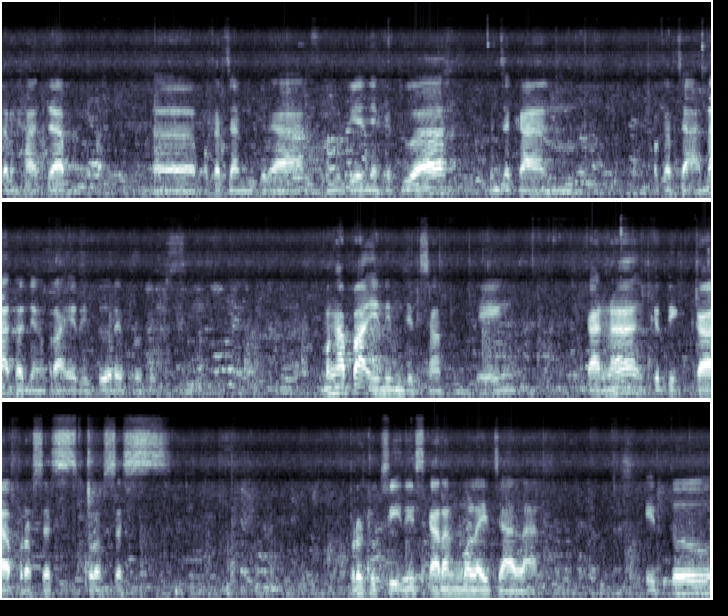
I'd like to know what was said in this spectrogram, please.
terhadap uh, pekerja migran. Kemudian yang kedua pencegahan pekerja anak dan yang terakhir itu reproduksi. Mengapa ini menjadi sangat penting? Karena ketika proses-proses produksi ini sekarang mulai jalan itu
